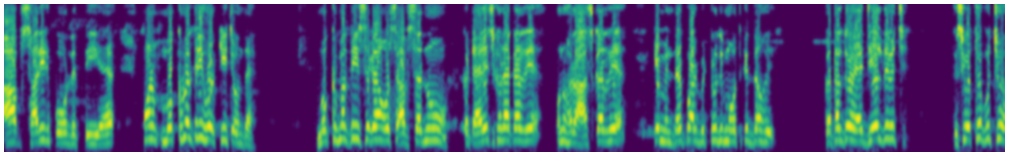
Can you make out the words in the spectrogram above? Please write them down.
ਆਪ ਸਾਰੀ ਰਿਪੋਰਟ ਦਿੱਤੀ ਹੈ। ਹੁਣ ਮੁੱਖ ਮੰਤਰੀ ਹੋਰ ਕੀ ਚਾਹੁੰਦਾ ਹੈ? ਮੁੱਖ ਮੰਤਰੀ ਸਗਾ, ਉਸ ਅਫਸਰ ਨੂੰ ਕਟਹਿਰੇ 'ਚ ਖੜਾ ਕਰ ਰਿਹਾ, ਉਹਨੂੰ ਹਰਾਸ ਕਰ ਰਿਹਾ ਕਿ ਮਹਿੰਦਰਪਾਲ ਬਿੱਟੂ ਦੀ ਮੌਤ ਕਿੱਦਾਂ ਹੋਈ? ਕਤਲ ਤੇ ਹੋਇਆ ਜੇਲ੍ਹ ਦੇ ਵਿੱਚ? ਤੁਸੀਂ ਉੱਥੇ ਪੁੱਛੋ।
